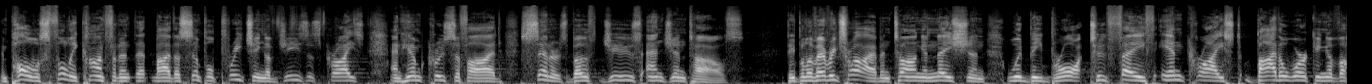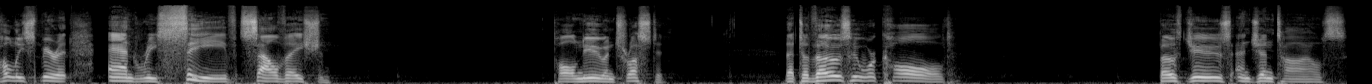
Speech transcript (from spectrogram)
And Paul was fully confident that by the simple preaching of Jesus Christ and Him crucified, sinners, both Jews and Gentiles, people of every tribe and tongue and nation, would be brought to faith in Christ by the working of the Holy Spirit and receive salvation. Paul knew and trusted that to those who were called, both Jews and Gentiles,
